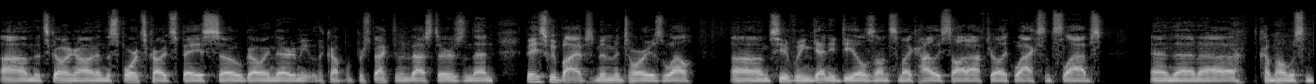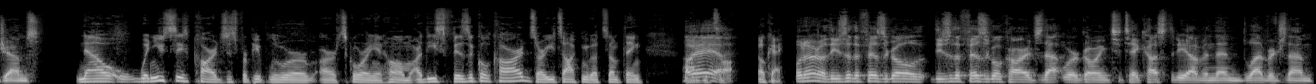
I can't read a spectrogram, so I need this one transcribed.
um, that's going on in the sports card space. So going there to meet with a couple prospective investors and then basically buy up some inventory as well. Um, see if we can get any deals on some like highly sought after like wax and slabs, and then uh, come home with some gems. Now, when you say cards, just for people who are, are scoring at home, are these physical cards? Or are you talking about something? Uh, oh yeah, yeah. Okay. Well, no, no. These are the physical. These are the physical cards that we're going to take custody of and then leverage them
